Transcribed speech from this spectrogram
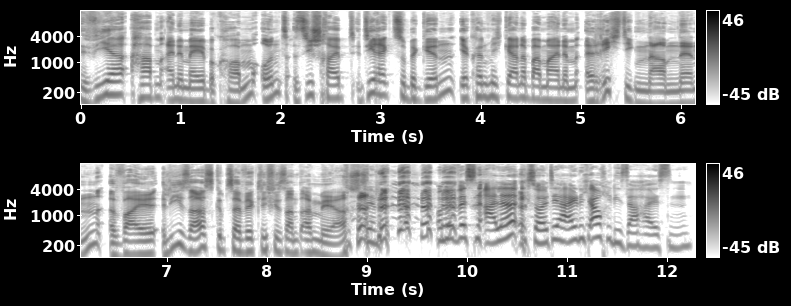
Wir haben eine Mail bekommen und sie schreibt direkt zu Beginn, ihr könnt mich gerne bei meinem richtigen Namen nennen, weil Lisas gibt es ja wirklich wie Sand am Meer. Stimmt. Und wir wissen alle, ich sollte ja eigentlich auch Lisa heißen.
